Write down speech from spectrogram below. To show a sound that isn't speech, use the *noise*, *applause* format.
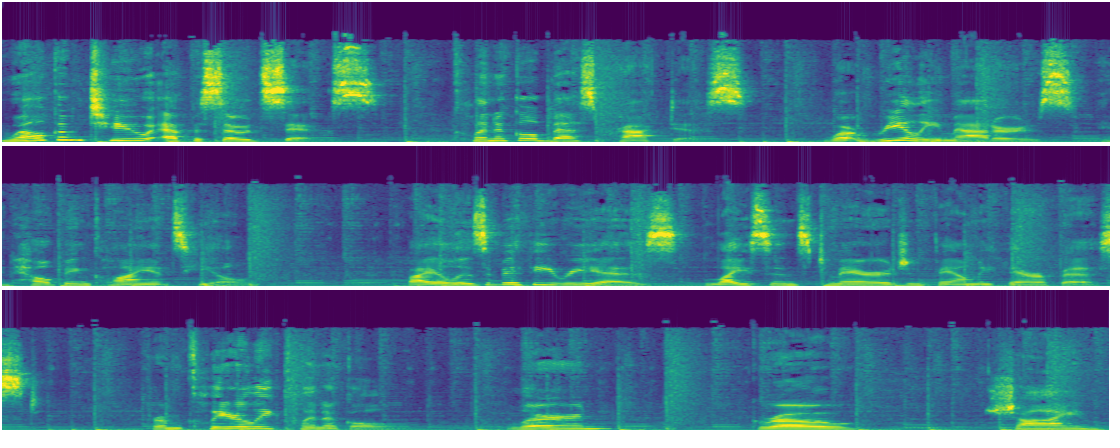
Welcome to episode six Clinical Best Practice What Really Matters in Helping Clients Heal by Elizabeth E. Riez, licensed marriage and family therapist. From Clearly Clinical Learn, Grow, Shine.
